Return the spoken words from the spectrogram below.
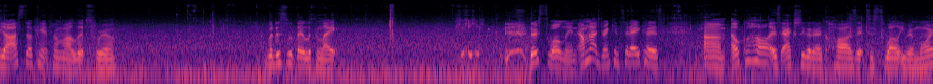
y'all i still can't feel my lips for real. But this is what they're looking like. They're swollen. I'm not drinking today because um, alcohol is actually gonna cause it to swell even more.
